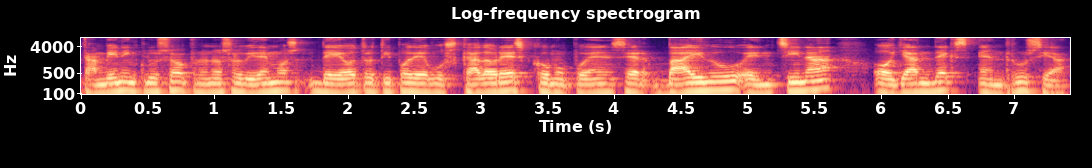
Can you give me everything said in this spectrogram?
también incluso, no nos olvidemos, de otro tipo de buscadores como pueden ser Baidu en China o Yandex en Rusia.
